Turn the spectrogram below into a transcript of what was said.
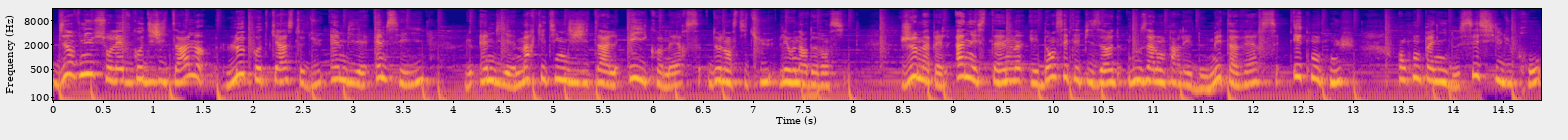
Bienvenue sur Let's Go Digital, le podcast du MBA MCI, le MBA Marketing Digital et e-commerce de l'Institut Léonard de Vinci. Je m'appelle Anne Esten et dans cet épisode, nous allons parler de métaverse et contenu en compagnie de Cécile Ducrot,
